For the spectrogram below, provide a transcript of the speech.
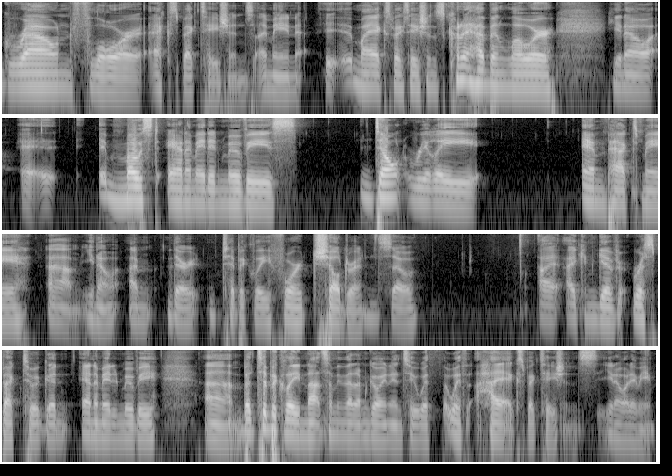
ground floor expectations. I mean, it, my expectations couldn't have been lower. You know, it, most animated movies don't really impact me. Um, you know, I'm they're typically for children, so I, I can give respect to a good animated movie, um, but typically not something that I'm going into with with high expectations. You know what I mean?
